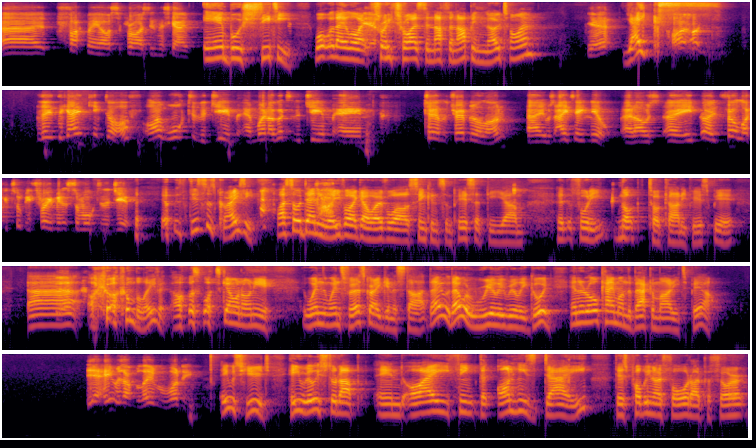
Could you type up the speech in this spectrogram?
Uh, fuck me, I was surprised in this game. Ambush City. What were they like? Yeah. Three tries to nothing up in no time? Yeah. Yikes! I- I- The, the game kicked off. I walked to the gym, and when I got to the gym and turned the treadmill on, uh, it was 18 0. And I was, uh, it, it felt like it took me three minutes to walk to the gym. It was, this was crazy. I saw Danny Levi go over while I was sinking some piss at the um at the footy. Not Todd Carney piss, beer. Uh, I, I couldn't believe it. I was, what's going on here? When when's first grade going to start? They were they were really really good, and it all came on the back of Marty Taupau. Yeah, he was unbelievable, wasn't he? He was huge. He really stood up, and I think that on his day, there's probably no forward I'd prefer it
